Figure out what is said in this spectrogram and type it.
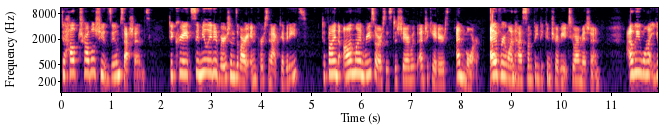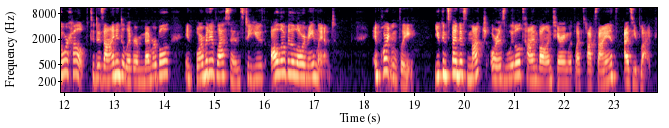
to help troubleshoot Zoom sessions, to create simulated versions of our in person activities, to find online resources to share with educators, and more. Everyone has something to contribute to our mission, and we want your help to design and deliver memorable, informative lessons to youth all over the lower mainland. Importantly, you can spend as much or as little time volunteering with Let's Talk Science as you'd like.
